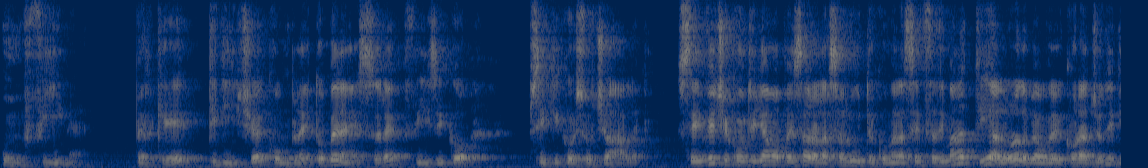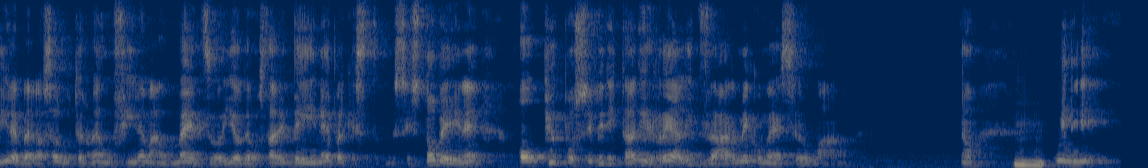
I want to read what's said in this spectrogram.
un fine, perché ti dice completo benessere fisico, psichico e sociale. Se invece continuiamo a pensare alla salute come l'assenza di malattia, allora dobbiamo avere il coraggio di dire, beh, la salute non è un fine, ma è un mezzo. Io devo stare bene perché st- se sto bene ho più possibilità di realizzarmi come essere umano. No? Mm-hmm. Quindi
